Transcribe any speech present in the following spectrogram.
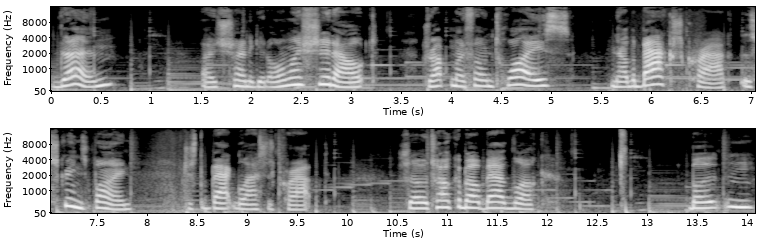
then I was trying to get all my shit out, dropped my phone twice. Now the back's cracked. The screen's fine, just the back glass is cracked. So talk about bad luck. But mm,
